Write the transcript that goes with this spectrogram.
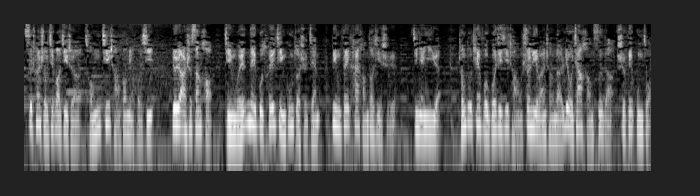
四川手机报记者从机场方面获悉，六月二十三号仅为内部推进工作时间，并非开航倒计时。今年一月。成都天府国际机场顺利完成了六家航司的试飞工作。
